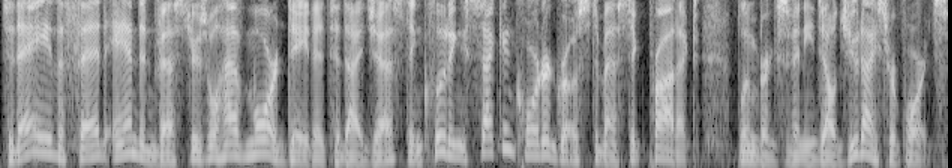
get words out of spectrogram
Today, the Fed and investors will have more data to digest, including second quarter gross domestic product. Bloomberg's Vinny Del Giudice reports.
